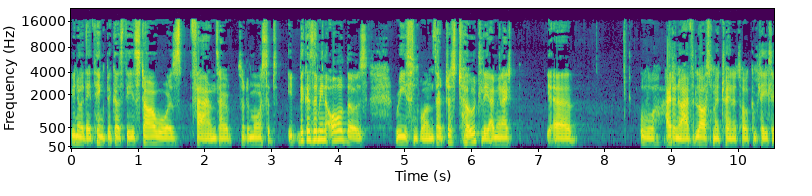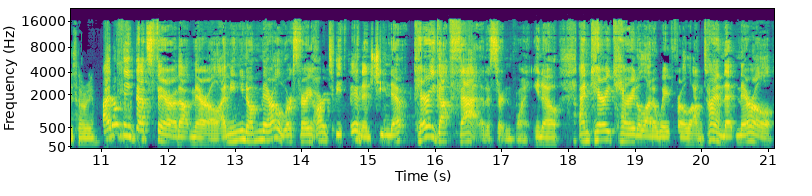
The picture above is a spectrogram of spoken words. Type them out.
you know, they think because these Star Wars fans are sort of more, because I mean, all those recent ones are just totally, I mean, I, uh, oh, I don't know. I've lost my train of thought completely. Sorry. I don't think that's fair about Meryl. I mean, you know, Meryl works very hard to be thin, and she never. Carrie got fat at a certain point, you know, and Carrie carried a lot of weight for a long time. That Meryl,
